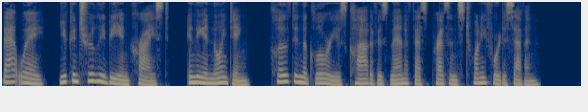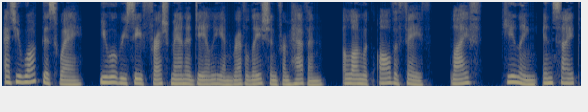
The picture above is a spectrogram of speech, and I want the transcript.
That way, you can truly be in Christ, in the anointing, clothed in the glorious cloud of His manifest presence 24 7. As you walk this way, you will receive fresh manna daily and revelation from heaven, along with all the faith, life, healing, insight,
